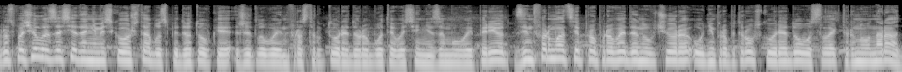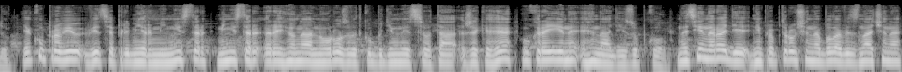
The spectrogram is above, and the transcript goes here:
Розпочали засідання міського штабу з підготовки житлової інфраструктури до роботи в осінньо-зимовий період з інформації про проведену вчора у Дніпропетровську урядову селекторну нараду, яку провів віце-прем'єр-міністр, міністр регіонального розвитку будівництва та ЖКГ України Геннадій Зубков. На цій нараді Дніпропетровщина була відзначена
